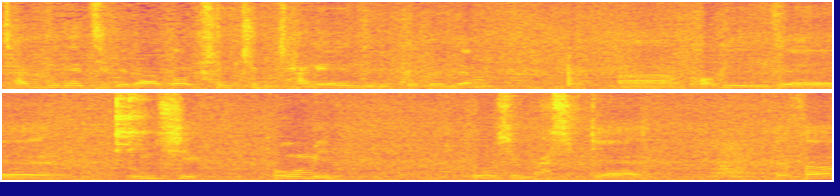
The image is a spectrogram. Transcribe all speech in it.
잔디네 집이라고 중증 장애인 집 있거든요. 아, 거기 이제 음식 도우미 음식 맛있게 해서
